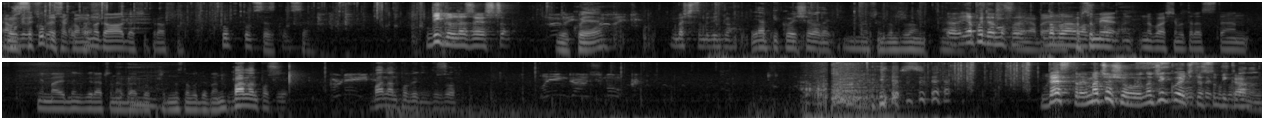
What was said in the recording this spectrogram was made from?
Ja Możesz mogę dać kupić flesza komuś. No go oddać ci, proszę. Kup, kup se, kup se. Deagle leży jeszcze. Dziękuję. Weźcie sobie Deagle. Ja pikuję środek. No, już nie zdążyłem. E, Ja pójdę, B. Dobra, A w może sumie, pójdę. no właśnie, bo teraz ten... Nie ma jednego gracza na B, bo przed znowu dywan. Banan poszli. Banan pobiegł dużo. Destroy, Maciusiu, no dziękuję ci też kurwa, subika. banan.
